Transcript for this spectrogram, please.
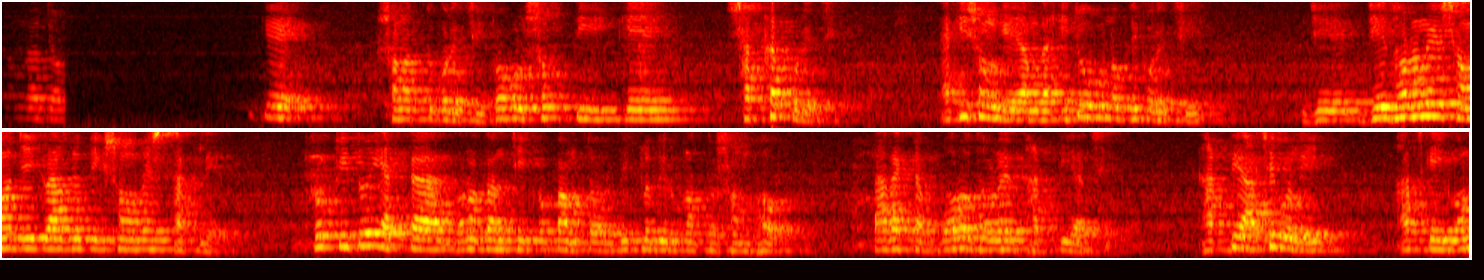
আমরা শনাক্ত করেছি, প্রবল শক্তিকে সাক্ষাৎ করেছি। একই সঙ্গে আমরা এটাও উপলব্ধি করেছি যে যে ধরনের সামাজিক রাজনৈতিক সমাবেশ থাকলে প্রকৃতই একটা গণতান্ত্রিক রূপান্তর, বিপ্লবী রূপান্তর সম্ভব। তার একটা বড় ধরনের ঘাটতি আছে। ঘাটতি আছে বলেই আজকে এই গণ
